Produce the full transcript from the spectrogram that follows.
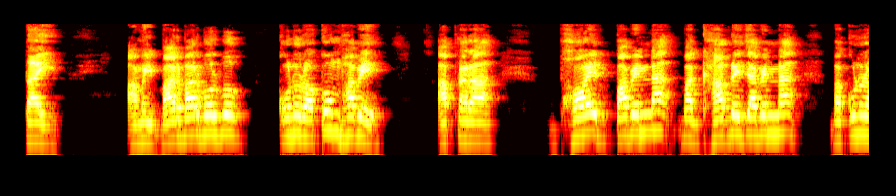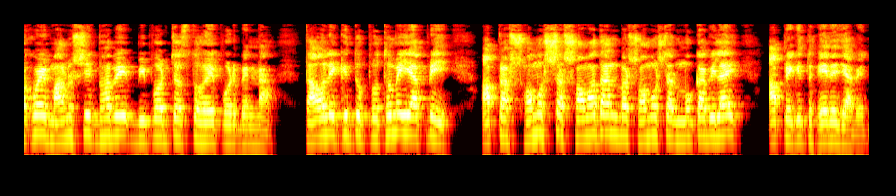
তাই আমি বারবার বলব, কোনো রকমভাবে আপনারা ভয় পাবেন না বা ঘাবড়ে যাবেন না বা কোনো রকমের মানসিকভাবে বিপর্যস্ত হয়ে পড়বেন না। তাহলে কিন্তু প্রথমেই আপনি আপনার সমস্যার সমাধান বা সমস্যার মোকাবিলায় আপনি কিন্তু হেরে যাবেন।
